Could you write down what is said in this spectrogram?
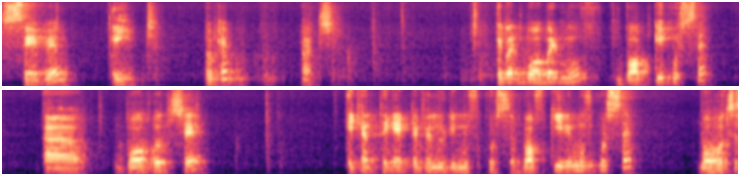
seven eight okay আচ্ছা। এবার ববের মুভ বব কি করছে? বব হচ্ছে এখান থেকে একটা ভ্যালু রিমুভ করছে। বব কি রিমুভ করছে? বব হচ্ছে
